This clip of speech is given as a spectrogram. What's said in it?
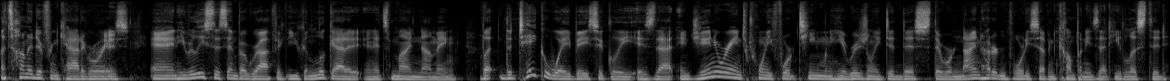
a ton of different categories. Right. And he released this infographic. You can look at it and it's mind-numbing. But the takeaway basically is that in January in 2014, when he originally did this, there were 947 companies that he listed.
